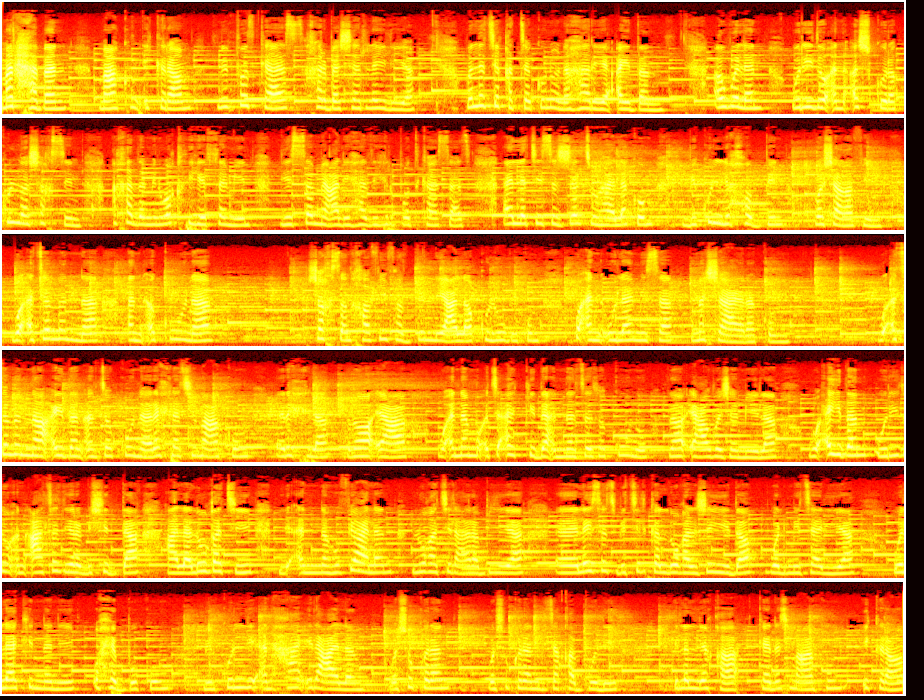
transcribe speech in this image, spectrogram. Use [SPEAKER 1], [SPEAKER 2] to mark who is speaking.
[SPEAKER 1] مرحبا معكم إكرام من بودكاست خربشة ليلية والتي قد تكون نهارية أيضا. أولا أريد أن أشكر كل شخص أخذ من وقته الثمين ليستمع لهذه البودكاستات التي سجلتها لكم بكل حب وشغف وأتمنى أن أكون شخصا خفيف الظل على قلوبكم وأن ألامس مشاعركم. وأتمنى أيضا أن تكون رحلتي معكم رحلة رائعة وأنا متأكدة أنها ستكون رائعة وجميلة. وأيضا أريد أن أعتذر بشدة على لغتي لأنه فعلا لغتي العربية آه، ليست بتلك اللغة الجيدة والمثالية. ولكنني أحبكم من كل أنحاء العالم. وشكرا وشكرا لتقبلي. إلى اللقاء. كانت معكم إكرام.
